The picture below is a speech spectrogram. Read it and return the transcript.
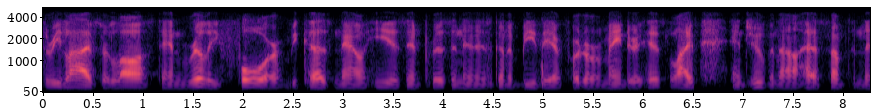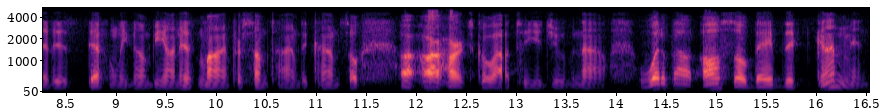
three lives are lost, and really four, because now he is in prison and is going to be there for the remainder of his life. And juvenile has something that is definitely going to be on his mind for some time to come. So, our, our hearts go out to you, juvenile. What about also, babe, the gunman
